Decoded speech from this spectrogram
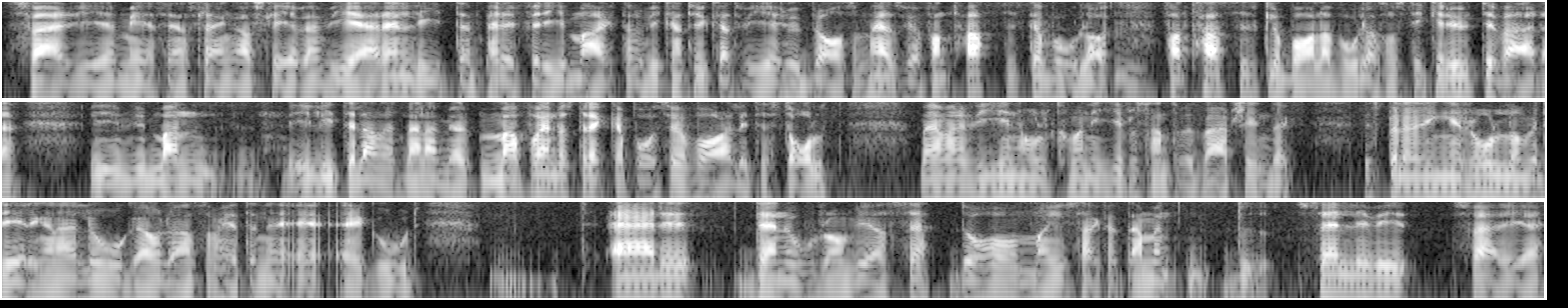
Sverige med sig en släng av sleven. Vi är en liten periferi marknad och vi kan tycka att vi är hur bra som helst. Vi har fantastiska bolag, fantastiskt globala bolag som sticker ut i världen. Man, är lite landet mellanmjölk, men man får ändå sträcka på sig och vara lite stolt. Men jag menar, vi är 0,9 procent av ett världsindex. Det spelar ingen roll om värderingarna är låga och lönsamheten är, är god. Är det den oron vi har sett, då har man ju sagt att ja, men, då säljer vi Sverige,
